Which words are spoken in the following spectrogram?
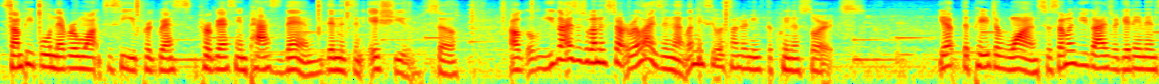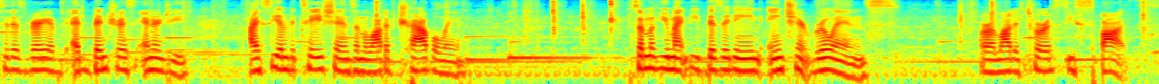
Some people never want to see you progress progressing past them. Then it's an issue. So I'll, you guys are going to start realizing that. Let me see what's underneath the queen of swords Yep, the Page of Wands. So some of you guys are getting into this very adventurous energy. I see invitations and a lot of traveling. Some of you might be visiting ancient ruins or a lot of touristy spots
